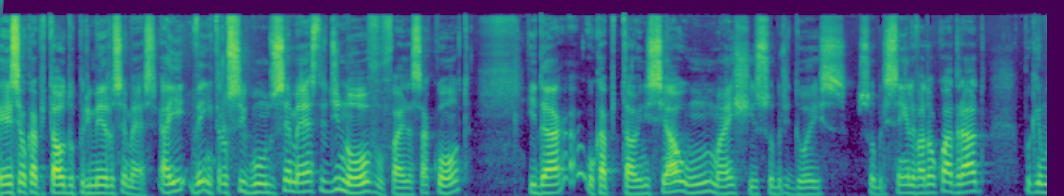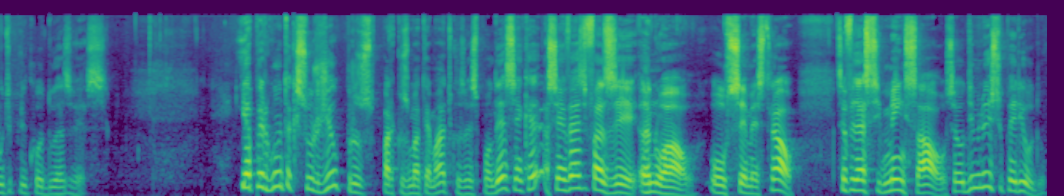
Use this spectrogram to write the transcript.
esse é o capital do primeiro semestre. Aí entra o segundo semestre, de novo faz essa conta e dá o capital inicial 1 mais x sobre 2 sobre 100 elevado ao quadrado, porque multiplicou duas vezes. E a pergunta que surgiu para que os matemáticos respondessem é que, se ao invés de fazer anual ou semestral, se eu fizesse mensal, se eu diminuísse o período,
